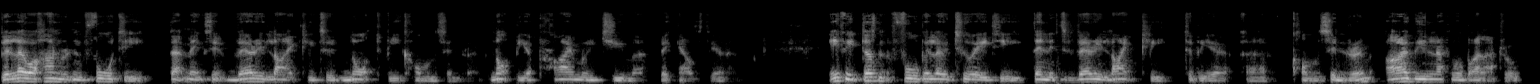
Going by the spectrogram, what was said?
below 140, that makes it very likely to not be common syndrome, not be a primary tumor making aldosterone. If it doesn't fall below 280, then it's very likely to be a, a common syndrome, either unilateral or bilateral,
